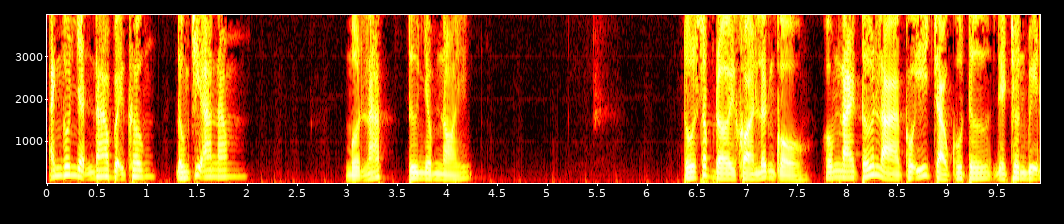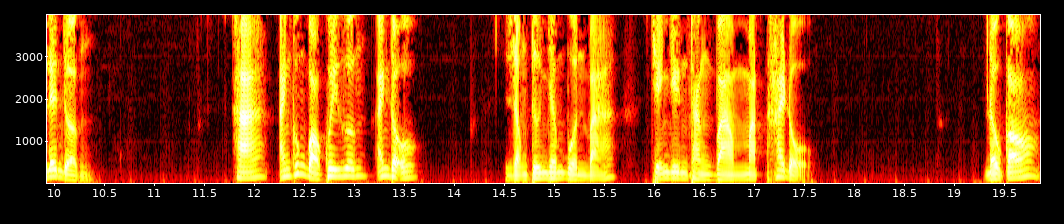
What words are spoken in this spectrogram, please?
Anh có nhận ra vậy không, Đồng chí A Năm? Một lát, Tư Nhâm nói. Tôi sắp rời khỏi lân cổ. Hôm nay tới là có ý chào cô Tư Để chuẩn bị lên đường. Hả? Anh cũng bỏ quê hương anh Độ. Giọng Tư Nhâm buồn bã Chị nhìn thẳng vào mặt hai Độ. Đâu có.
